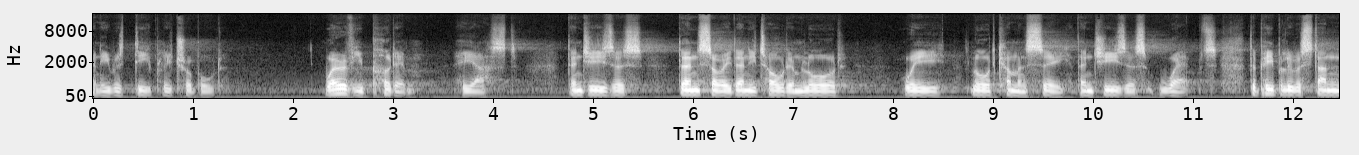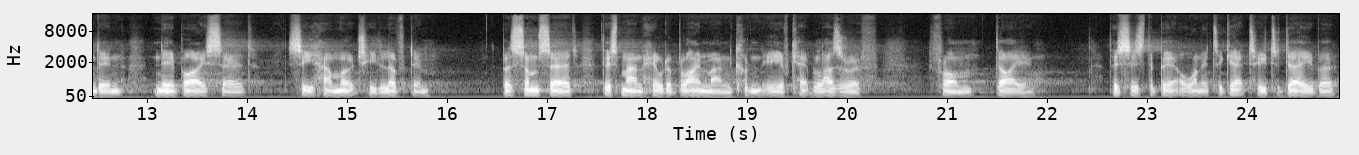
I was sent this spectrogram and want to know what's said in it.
and he was deeply troubled. Where have you put him? he asked. Then Jesus, then, sorry, then he told him, Lord, we, Lord, come and see. Then Jesus wept. The people who were standing nearby said, See how much he loved him. But some said, This man healed a blind man. Couldn't he have kept Lazarus from dying? This is the bit I wanted to get to today, but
